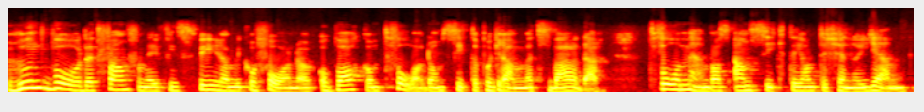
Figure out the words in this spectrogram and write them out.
Runt bordet framför mig finns fyra mikrofoner och bakom två av dem sitter programmets värdar. Två män vars ansikte jag inte känner igen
